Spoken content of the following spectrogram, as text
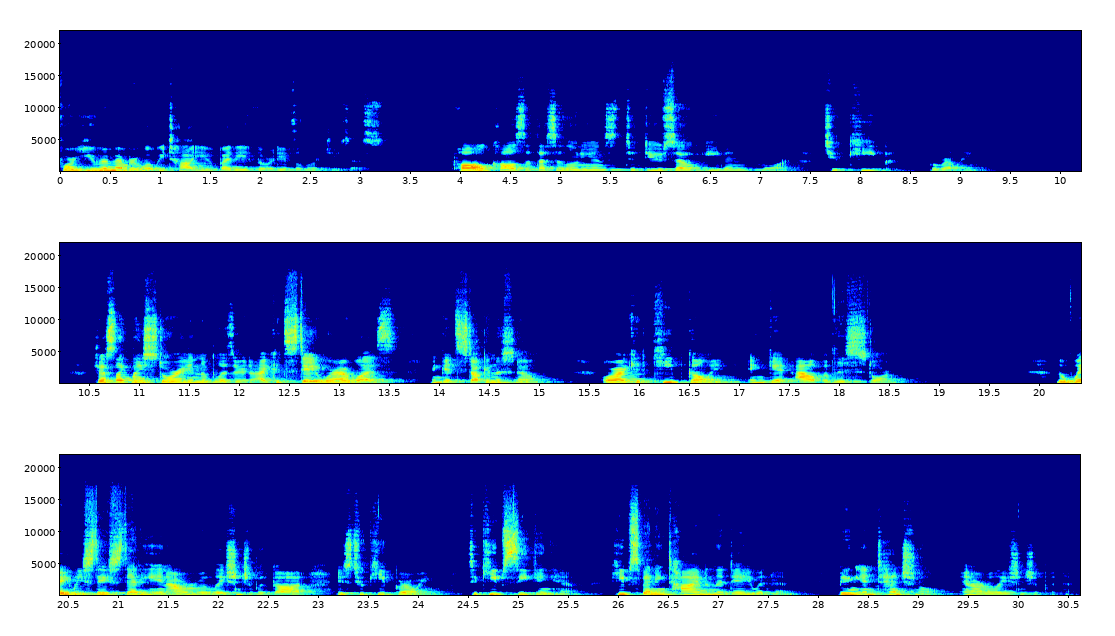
for you remember what we taught you by the authority of the Lord Jesus. Paul calls the Thessalonians to do so even more, to keep growing. Just like my story in the blizzard, I could stay where I was and get stuck in the snow, or I could keep going and get out of this storm. The way we stay steady in our relationship with God is to keep growing, to keep seeking Him, keep spending time in the day with Him, being intentional in our relationship with Him.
